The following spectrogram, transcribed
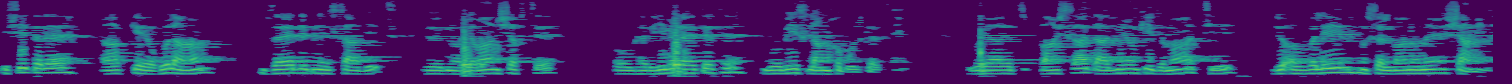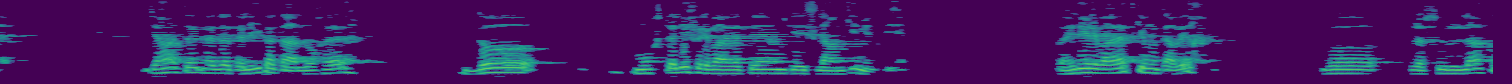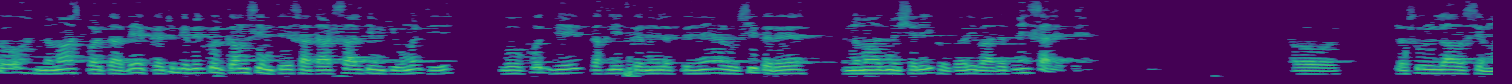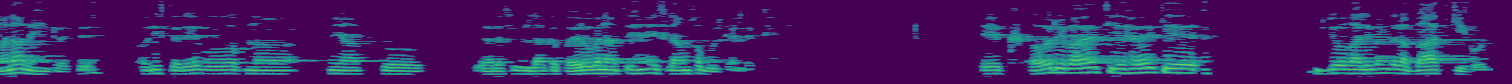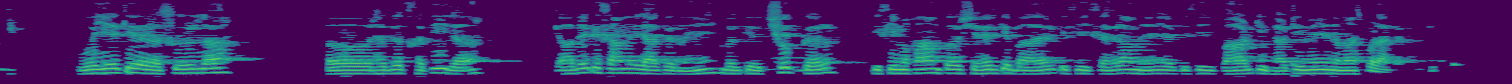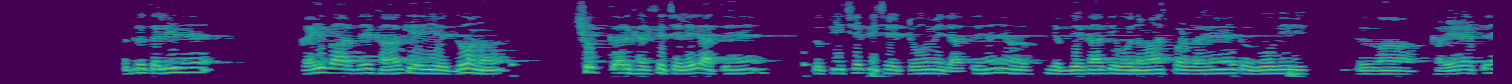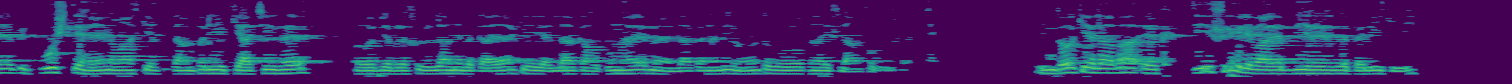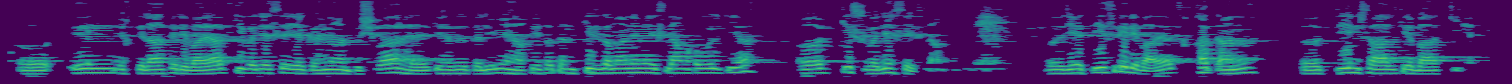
اسی طرح آپ کے غلام زید ابن ثابت، جو ایک نوجوان شخص تھے، وہ گھر ہی میں رہتے تھے، وہ بھی اسلام قبول کرتے ہیں۔ گویا پانچ سات آدمیوں کی جماعت تھی جو اولین مسلمانوں میں شامل ہے۔ جہاں تک حضرت علی کا تعلق ہے، دو مختلف روایتیں ان کے اسلام کی ملتی ہیں۔ پہلی روایت کے مطابق وہ رسول اللہ کو نماز پڑھتا دیکھ کر، چونکہ بالکل کم سن تھے، سات آٹھ سال کی ان کی عمر تھی، وہ خود بھی تخلیق کرنے لگتے ہیں اور اسی طرح نماز میں شریک ہو کر عبادت میں حصہ لیتے ہیں۔ اور رسول اللہ اس سے منع نہیں کرتے، اور اس طرح وہ اپنا، اپنے آپ کو رسول اللہ کا پیرو بناتے ہیں، اسلام قبول کر لیتے ہیں۔ ایک اور روایت یہ ہے کہ جو غالباً ذرا بات کی ہوگی، وہ یہ کہ رسول اللہ اور حضرت ختیجہ کعبے کے سامنے جا کر نہیں، بلکہ چھپ کر کسی مقام پر شہر کے باہر، کسی صحرا میں یا کسی پہاڑ کی گھاٹی میں نماز پڑھا کرتی تھی حضرت علی نے کئی بار دیکھا کہ یہ دونوں چھپ کر گھر سے چلے جاتے ہیں۔ تو پیچھے پیچھے ٹوہ میں جاتے ہیں اور جب دیکھا کہ وہ نماز پڑھ رہے ہیں تو وہ بھی وہاں کھڑے رہتے ہیں، پھر پوچھتے ہیں نماز کے اختتام پر یہ کیا چیز ہے؟ اور جب رسول اللہ نے بتایا کہ یہ اللہ کا حکم ہے، میں اللہ کا نبی ہوں، تو وہ اپنا اسلام قبول کرتے ہیں۔ ان دو کے علاوہ ایک تیسری روایت بھی ہے حضرت علی کی۔ اور ان اختلاف روایات کی وجہ سے یہ کہنا دشوار ہے کہ حضرت علی نے حقیقت کس زمانے میں اسلام قبول کیا؟ اور کس وجہ سے اسلام اور یہ تیسری روایت خط ان تین سال کے بعد کی ہے۔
